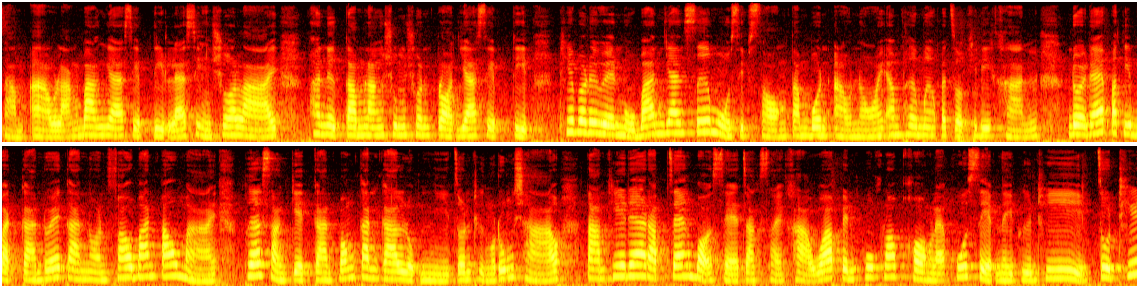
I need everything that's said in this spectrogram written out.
สามอ่าวล้างบางยาเสพติดและสิ่งชั่วร้าย ผนึกกำลังชุมชนปลอดยาเสพติด ที่บริเวณหมู่บ้านย่านซื่อหมู่ 12 ตำบลอ่าวน้อยอำเภอเมืองประจวบคีรีขันธ์โดยได้ปฏิบัติการด้วยการนอนเฝ้าบ้านเป้าหมาย เพื่อสังเกตการป้องกันการหลบหนีจนถึงรุ่งเช้า ตามที่ได้รับแจ้งเบาะแสจากสายข่าวว่าเป็นผู้ครอบครองและผู้เสพในพื้นที่ จุดที่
